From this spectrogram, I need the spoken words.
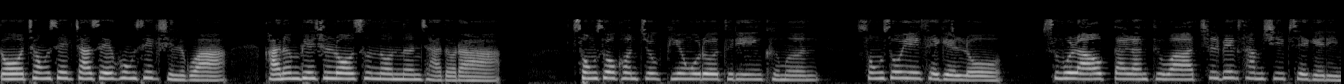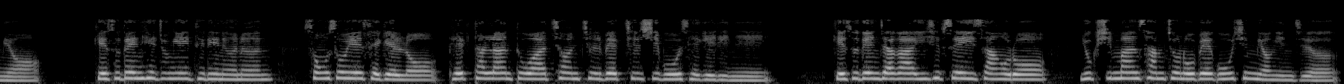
또 청색 자색 홍색 실과 가는 배실로 수 놓는 자더라. 성소 건축 비용으로 들인 금은 성소의 세겔로 29달란트와 730세겔이며 개수된 해중이 들인 은은 성소의 세겔로 100달란트와 1775세겔이니 개수된 자가 20세 이상으로 60만 3,550명인즉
